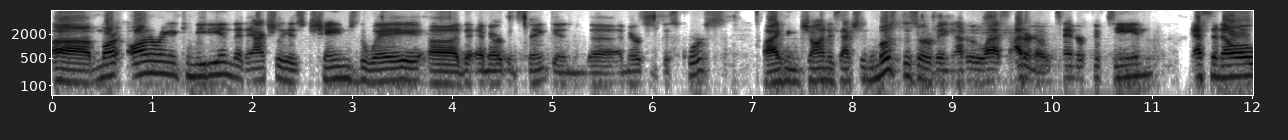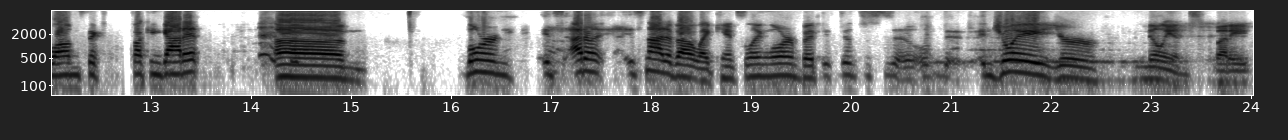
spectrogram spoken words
uh, mar- honoring a comedian that actually has changed the way uh, that Americans think and uh, American discourse. I think John is actually the most deserving out of the last, I don't know, 10 or 15 SNL alums that fucking got it. Um, Lorne, it's, I don't, it's not about like canceling Lorne, but just, uh, enjoy your millions, buddy.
